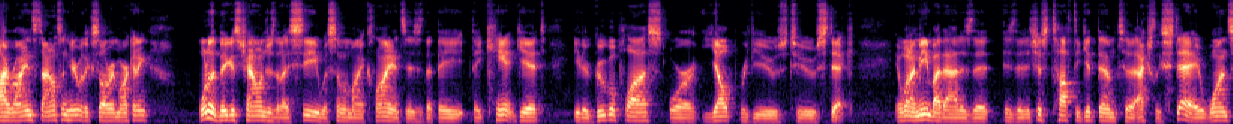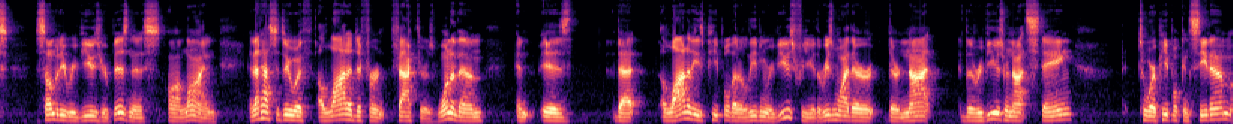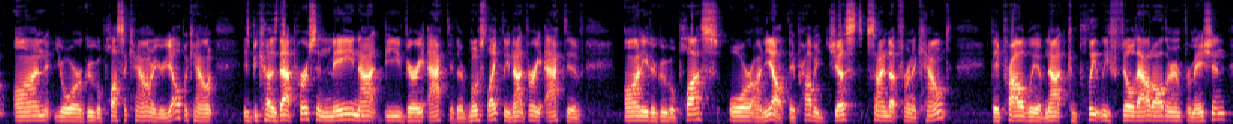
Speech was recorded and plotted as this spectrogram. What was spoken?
Hi, Ryan Steinelson here with Accelerate Marketing. One of the biggest challenges that I see with some of my clients is that they, they can't get either Google Plus or Yelp reviews to stick. And what I mean by that is that is that it's just tough to get them to actually stay once somebody reviews your business online. And that has to do with a lot of different factors. One of them and is that a lot of these people that are leaving reviews for you, the reason why they're they're not the reviews are not staying to where people can see them on your Google Plus account or your Yelp account is because that person may not be very active. They're most likely not very active on either Google Plus or on Yelp. They probably just signed up for an account. They probably have not completely filled out all their information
